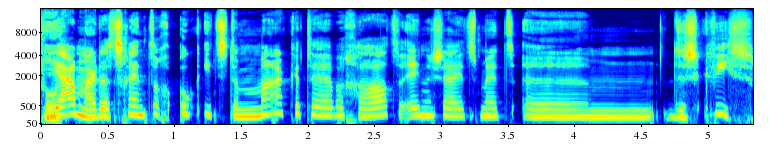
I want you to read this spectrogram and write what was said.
Ja, maar dat schijnt toch ook iets te maken te hebben gehad. Enerzijds met ehm, de circuits.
